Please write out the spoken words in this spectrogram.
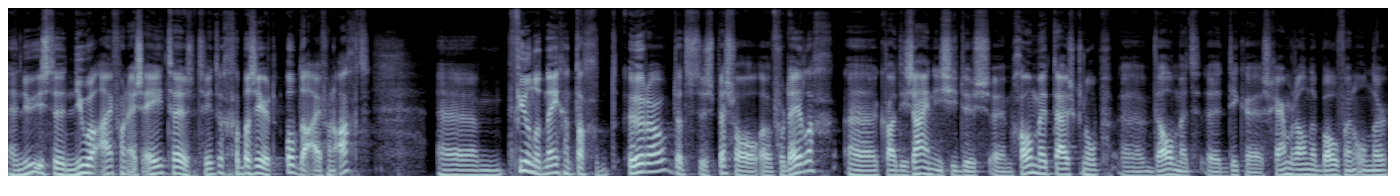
En nu is de nieuwe iPhone SE 2020 gebaseerd op de iPhone 8. Um, 489 euro, dat is dus best wel uh, voordelig. Uh, qua design is hij dus um, gewoon met thuisknop, uh, wel met dikke schermranden boven en onder.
